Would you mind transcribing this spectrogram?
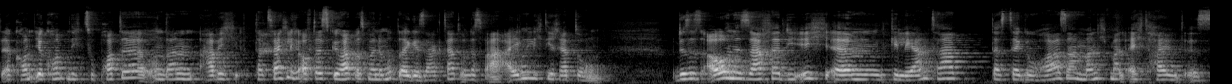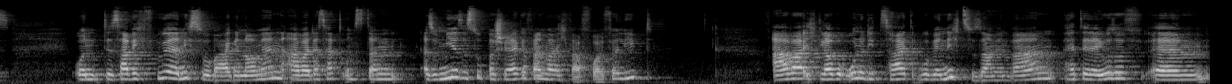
der kommt, ihr kommt nicht zu Potte. Und dann habe ich tatsächlich auf das gehört, was meine Mutter gesagt hat. Und das war eigentlich die Rettung. Und das ist auch eine Sache, die ich ähm, gelernt habe, dass der Gehorsam manchmal echt heilend ist. Und das habe ich früher nicht so wahrgenommen, aber das hat uns dann, also mir ist es super schwer gefallen, weil ich war voll verliebt aber ich glaube, ohne die Zeit, wo wir nicht zusammen waren, hätte der Josef, ähm,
